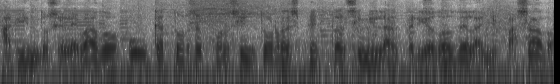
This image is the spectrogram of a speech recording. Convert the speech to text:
habiéndose elevado un 14% respecto al similar periodo del año pasado.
